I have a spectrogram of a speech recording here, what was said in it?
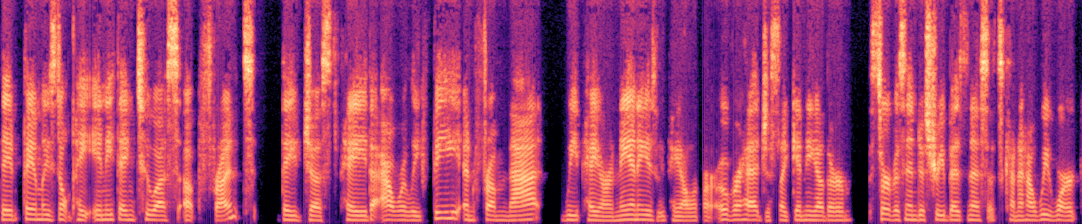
The families don't pay anything to us up front. They just pay the hourly fee. And from that, we pay our nannies, we pay all of our overhead, just like any other service industry business. That's kind of how we work.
